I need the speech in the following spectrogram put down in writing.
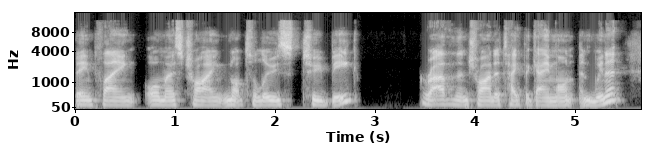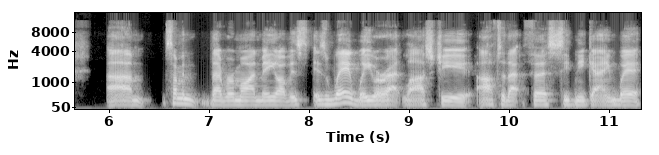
been playing almost trying not to lose too big rather than trying to take the game on and win it. Um, something that remind me of is, is where we were at last year after that first Sydney game, where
